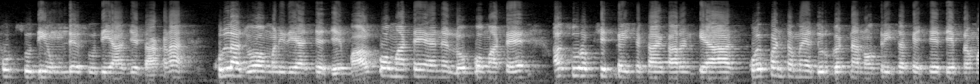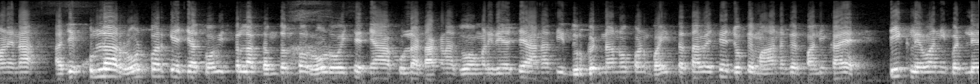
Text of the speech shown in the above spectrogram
ફૂટ સુધી, ઊંડે સુધી આ જે ઢાંકણા ખુલ્લા જોવા મળી રહ્યા છે. જે બાળકો માટે અને લોકો માટે અસુરક્ષિત કહી શકાય, કારણ કે આ કોઈ પણ સમયે દુર્ઘટના નોતરી શકે છે. તે પ્રમાણેના આજે ખુલ્લા રોડ પર કે જ્યાં ચોવીસ કલાક ધમધમતો રોડ હોય છે, ત્યાં ખુલ્લા ઢાંકણા જોવા મળી રહ્યા છે. આનાથી દુર્ઘટનાનો પણ ભય સતાવે છે જો કે મહાનગરપાલિકાએ ટીક લેવાની બદલે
